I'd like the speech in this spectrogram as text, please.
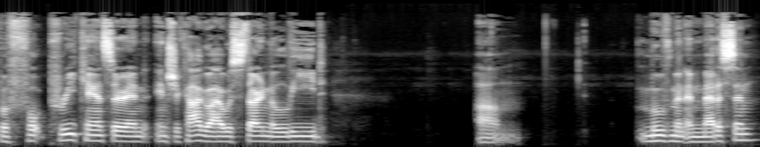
before pre-cancer and in Chicago, I was starting to lead um, movement and medicine,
